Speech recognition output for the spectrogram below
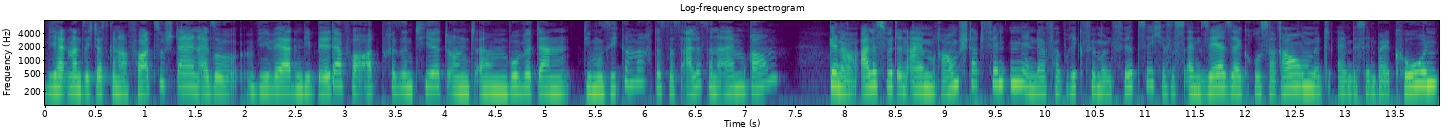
Wie hat man sich das genau vorzustellen? Also wie werden die Bilder vor Ort präsentiert und ähm, wo wird dann die Musik gemacht? Ist das alles in einem Raum? Genau, alles wird in einem Raum stattfinden, in der Fabrik 45. Es ist ein sehr, sehr großer Raum mit ein bisschen Balkon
